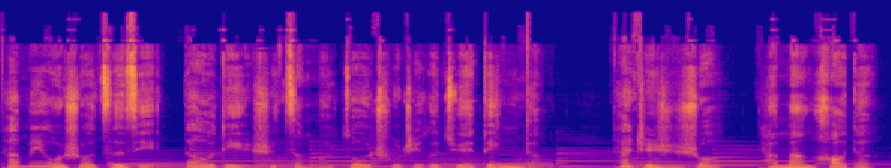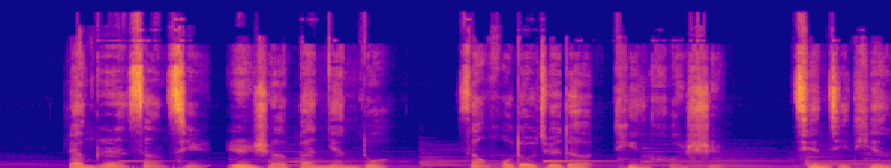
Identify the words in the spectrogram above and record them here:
他没有说自己到底是怎么做出这个决定的，他只是说他蛮好的。两个人相亲认识了半年多，相互都觉得挺合适。前几天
